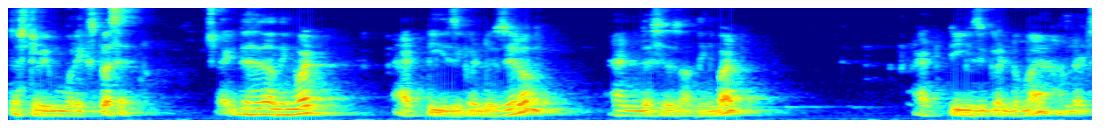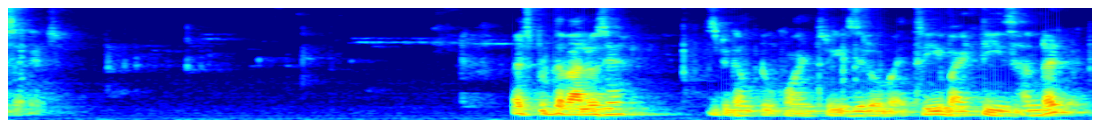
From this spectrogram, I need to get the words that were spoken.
Just to be more explicit. Right? This is nothing but at T is equal to 0 and this is nothing but at T is equal to my 100 seconds let's put the values here. This become 2.30 by 3 by t is 100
